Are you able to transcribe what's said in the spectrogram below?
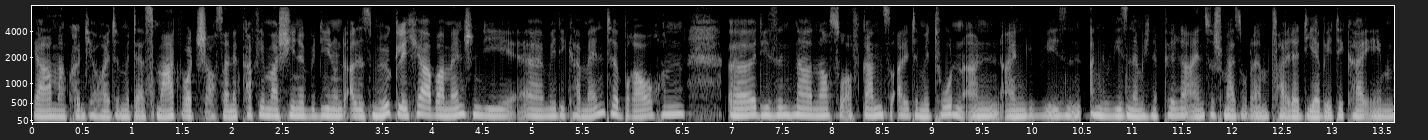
ja, man könnte ja heute mit der Smartwatch auch seine Kaffeemaschine bedienen und alles Mögliche, aber Menschen, die äh, Medikamente brauchen, äh, die sind da noch so auf ganz alte Methoden an, eingewiesen, angewiesen, nämlich eine Pille einzuschmeißen oder im Fall der Diabetiker eben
